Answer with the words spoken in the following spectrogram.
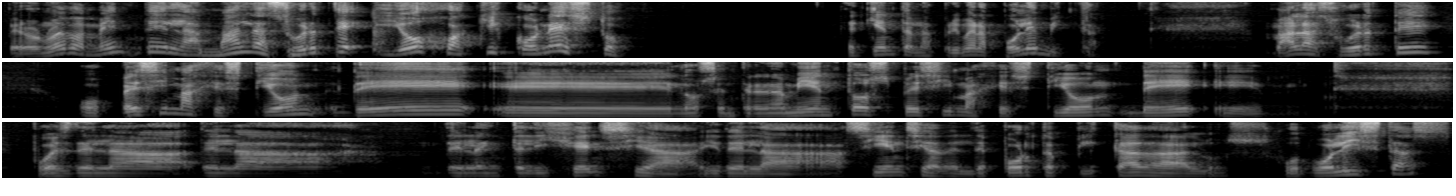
pero nuevamente la mala suerte, y ojo aquí con esto, aquí entra la primera polémica, mala suerte o pésima gestión de eh, los entrenamientos, pésima gestión de eh, pues de la, de la, de la inteligencia y de la ciencia del deporte aplicada a los futbolistas,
